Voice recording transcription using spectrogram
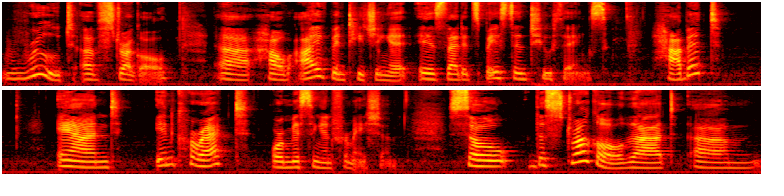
root of struggle, uh, how I've been teaching it, is that it's based in two things habit and incorrect or missing information. So the struggle that um,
